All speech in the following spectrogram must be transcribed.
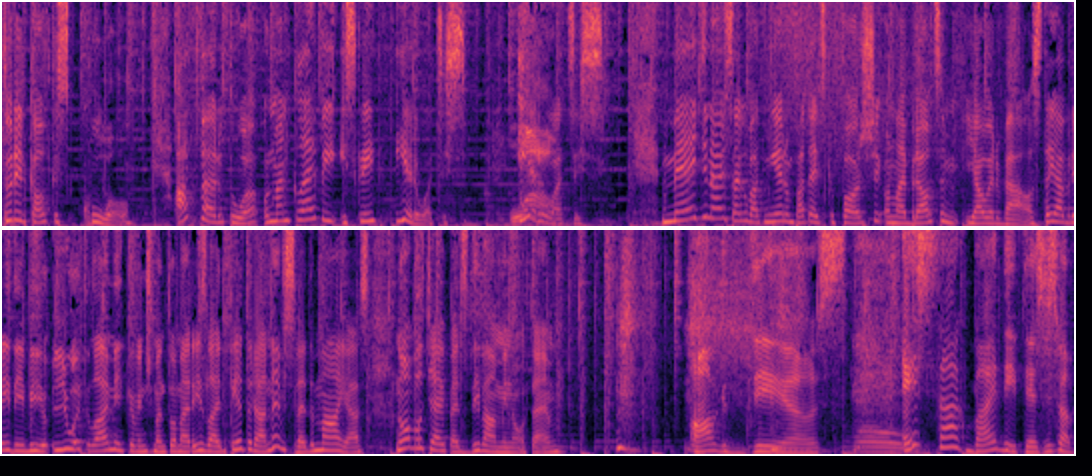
Tur ir kaut kas cool. Atveru to, un man klēpī izkrīt ierocis. Wow! Ierocis! Mēģināju saglabāt mieru un pateicu, ka forši un lai braucam jau ir vēls. Tajā brīdī biju ļoti laimīga, ka viņš man tomēr izlaida pieturā, nevis veda mājās. Nobloķēju pēc divām minūtēm. Ak, Dievs! Wow. Es sāku baidīties vispār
